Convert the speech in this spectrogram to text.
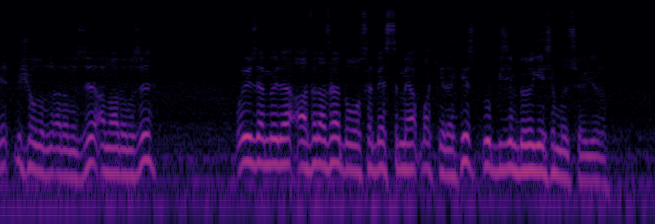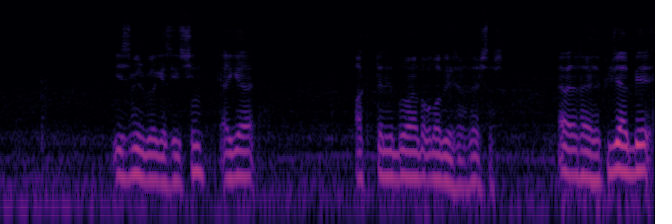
etmiş oluruz arımızı, ana arımızı. O yüzden böyle azar azar da olsa besleme yapmak gerekir. Bu bizim bölge için bunu söylüyorum. İzmir bölgesi için Ege Akdeniz buralarda olabilir arkadaşlar. Evet arkadaşlar güzel bir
